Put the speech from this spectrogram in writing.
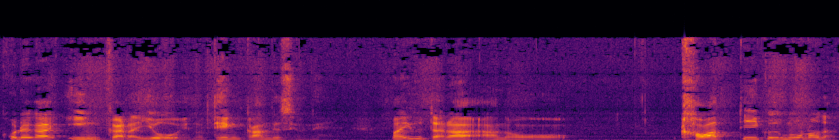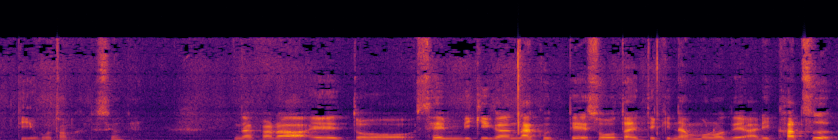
これが陰から陽への転換ですよねまあ言うたらあの変わっていくものだっていうことなんですよねだから、えーと、線引きがなくて相対的なものでありかつ、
